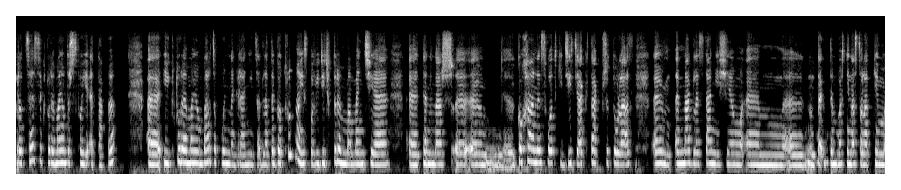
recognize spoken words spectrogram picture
procesy, które mają też swoje etapy e, i które mają bardzo płynne granice. Dlatego trudno jest powiedzieć, w którym momencie e, ten nasz e, kochany, słodki dzieciak, tak przytulas, nagle stanie się tym właśnie nastolatkiem,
